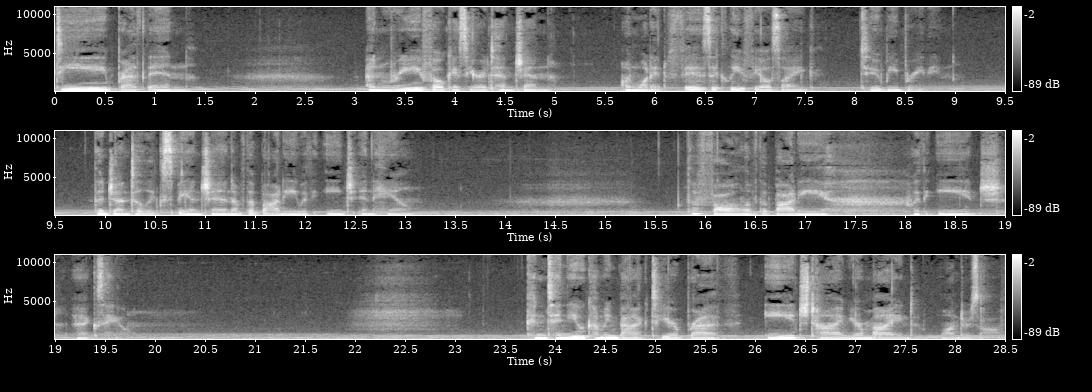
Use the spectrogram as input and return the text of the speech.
deep breath in and refocus your attention on what it physically feels like to be breathing. The gentle expansion of the body with each inhale, the fall of the body with each exhale. Continue coming back to your breath each time your mind wanders off.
